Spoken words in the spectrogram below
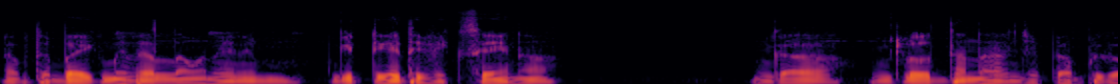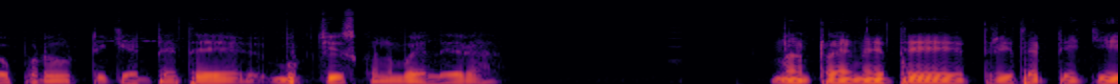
లేకపోతే బైక్ మీద వెళ్దామని నేను గట్టిగా అయితే ఫిక్స్ అయినా ఇంకా ఇంట్లో వద్దన్నారని చెప్పి అప్పటికప్పుడు టికెట్ అయితే బుక్ చేసుకుని బయలుదేరా. నా ట్రైన్ అయితే త్రీ థర్టీకి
